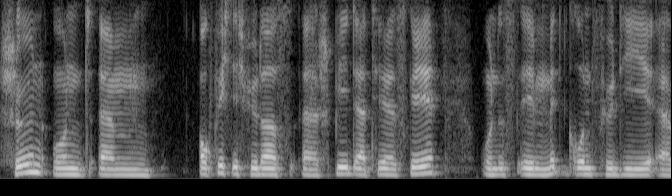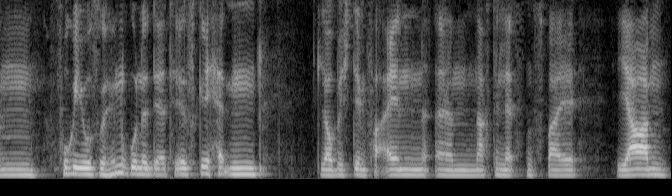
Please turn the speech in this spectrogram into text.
schön und ähm, auch wichtig für das äh, Spiel der TSG und ist eben Mitgrund für die ähm, furiose Hinrunde der TSG. Hätten, glaube ich, dem Verein ähm, nach den letzten zwei Jahren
